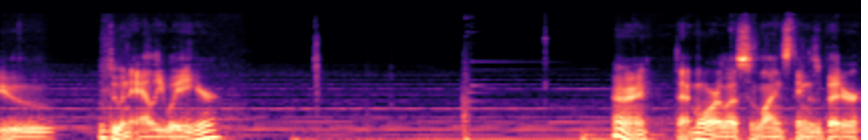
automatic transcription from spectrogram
Do we'll do an alleyway here. All right, that more or less aligns things better.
